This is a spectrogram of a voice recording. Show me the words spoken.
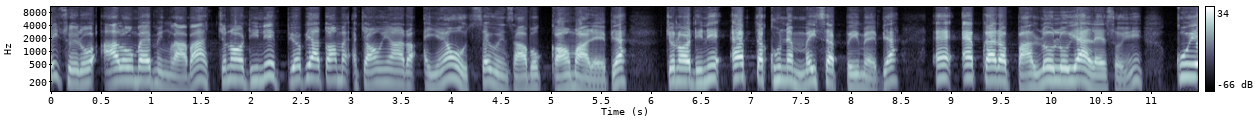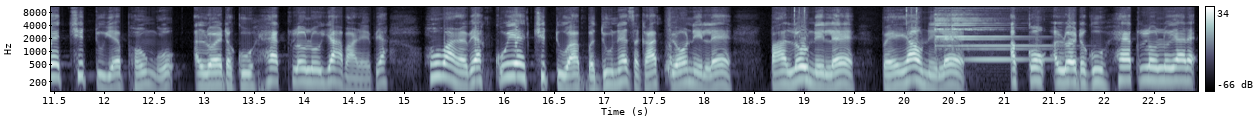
ိတ်ဆွေတို့အားလုံးပဲမင်္ဂလာပါကျွန်တော်ဒီနေ့ပြောပြသွားမယ့်အကြောင်းအရာတော့အရန်ကိုစိတ်ဝင်စားဖို့ကောင်းပါတယ်ဗျာကျွန်တော်ဒီနေ့ app တစ်ခုနဲ့မိတ်ဆက်ပေးမယ်ဗျာအဲ app ကတော့ဘာလုပ်လို့ရလဲဆိုရင်ကိုယ့်ရဲ့ချစ်သူရဲ့ဖုန်းကိုအလွယ်တကူ hack လုပ်လို့ရပါတယ်ဗျာဟုတ်ပါတယ်ဗျာကိုယ့်ရဲ့ချစ်သူကဘယ်သူနဲ့စကားပြောနေလဲဘာလုပ်နေလဲဘယ်ရောက်နေလဲအကုန်အလွယ်တကူ hack လုပ်လို့ရတဲ့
